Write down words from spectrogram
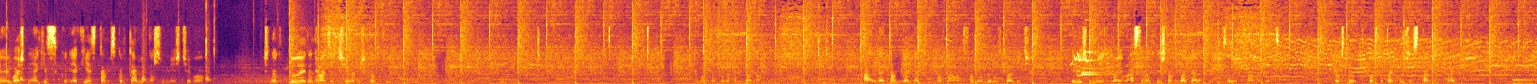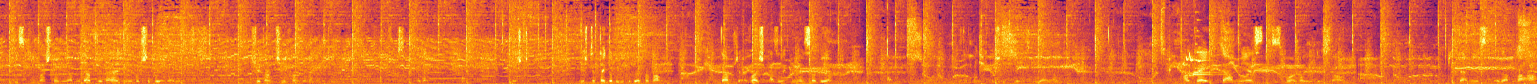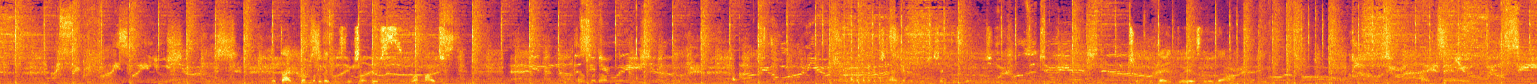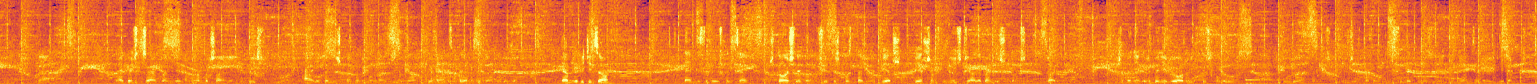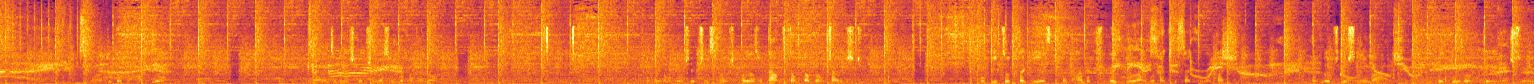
E, właśnie, jak jest, jak jest tam z korkami w naszym mieście, bo... Czy no tutaj to nie ma co się robić korki? Nie mam do tego handloga. Ale tą drogę można łatwo byłoby rozwalić. Gdybyśmy mieli moją asymetryczną drogę, ale póki co nie mamy, więc... Po prostu, po prostu tak już zostanie, tak? Niski masztowiowy. Dobrze, na razie nie potrzebujemy nic. Siedzą cicho, nie będę Jeszcze tego by mi. Dobrze, właśnie, zerknijmy sobie. Okej, tam jest złoża są. Tam jest ropa. No tak, tam na tutaj nic już złapać. Co? Dajmy sobie już ten cel. Szkołę średnią dzisiaj też postawimy pierwszą. Pierwszą w tym mieście, ale będzie szkoła średnia. Tak. Żeby nie, żeby nie było, żeby ktoś pomylił. Mówiłem, tam się wkazał. Sumie to może nie, nie miałem zamiaru wydobyć. No, tu trochę handlu. E, co do naszego przemysłu kochanego. Dlatego mogę się przesunąć od razu tam, w tą dobrą część. Póki co taki jest ten albo zwykły, albo taki, taki, no taki. W ogóle przecież nie ma zbyt dużo tej naszej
